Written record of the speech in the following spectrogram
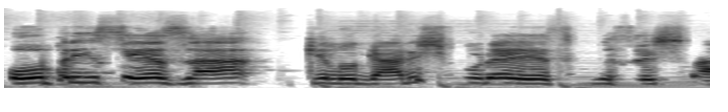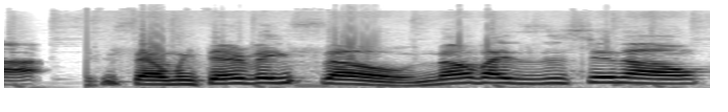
Ô, princesa, que lugar escuro é esse que você está? Isso é uma intervenção. Não vai desistir, não.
